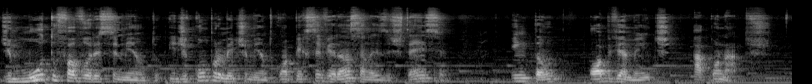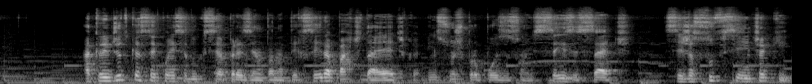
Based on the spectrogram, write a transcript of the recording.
de mútuo favorecimento e de comprometimento com a perseverança na existência, então, obviamente, há conatos. Acredito que a sequência do que se apresenta na terceira parte da ética, em suas proposições 6 e 7, seja suficiente aqui,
